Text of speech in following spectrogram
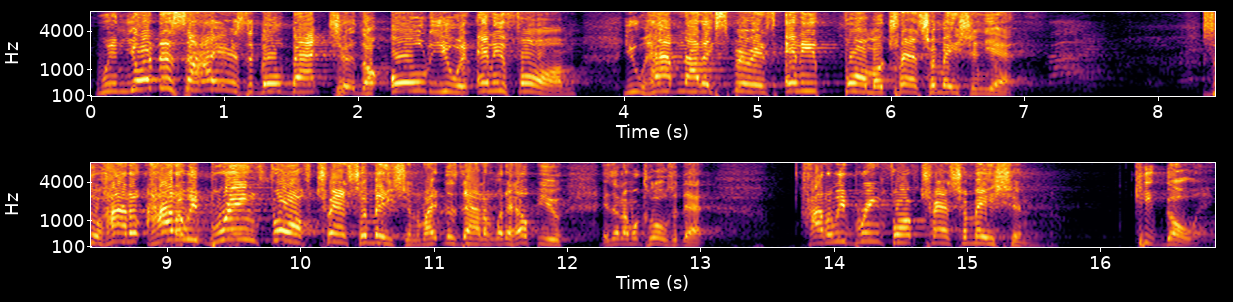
When your desire is to go back to the old you in any form, you have not experienced any form of transformation yet. So, how do, how do we bring forth transformation? Write this down. I'm going to help you, and then I'm going to close with that. How do we bring forth transformation? Keep going.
